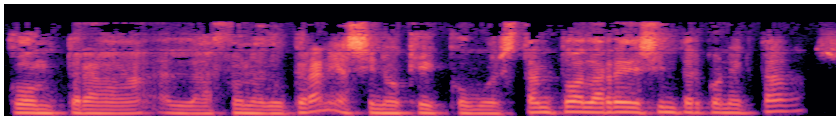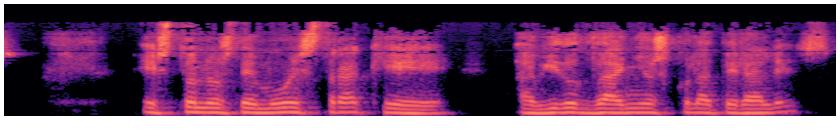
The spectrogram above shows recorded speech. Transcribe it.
contra la zona de Ucrania, sino que como están todas las redes interconectadas, esto nos demuestra que ha habido daños colaterales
